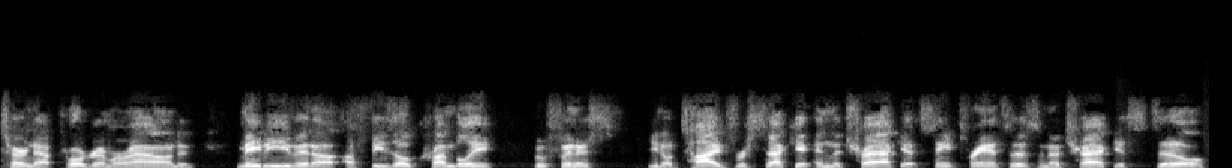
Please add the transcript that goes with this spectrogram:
turned that program around. And maybe even a, a Fizo Crumbly who finished, you know, tied for second in the TRAC at St. Francis. And the TRAC is still,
